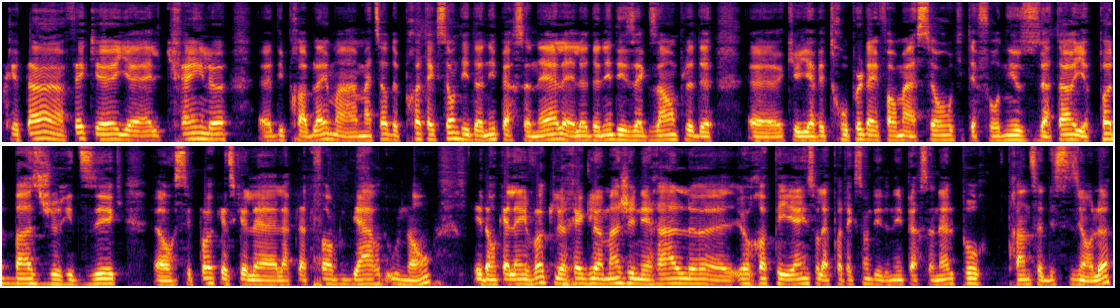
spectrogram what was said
prétend en fait qu'elle craint là, des problèmes en matière de protection des données personnelles. Elle a donné des exemples de qu'il y avait trop peu d'informations qui étaient fournies aux utilisateurs. Il n'y a pas de base juridique. on ne sait pas qu'est-ce que la, la plateforme garde ou non. Et donc, elle invoque le règlement général euh, européen sur la protection des données personnelles pour prendre cette décision-là.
